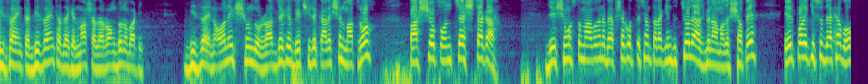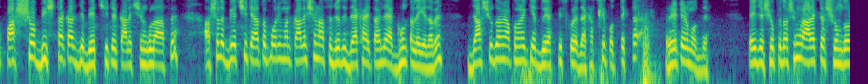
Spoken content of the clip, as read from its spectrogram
ডিজাইনটা ডিজাইনটা দেখেন মাসাদা রংধনু বাটি। ডিজাইন অনেক সুন্দর, রাজ্জাকের বেডশিটের কালেকশন মাত্র পাঁচশো পঞ্চাশ টাকা। যে সমস্ত মা বোনেরা ব্যবসা করতে চান, তারা কিন্তু চলে আসবেন আমাদের শপে এরপরে কিছু দেখাবো, পাঁচশো বিশ টাকার যে বেডশিটের কালেকশনগুলো আছে। আসলে বেডশিট এত পরিমাণ কালেকশন আছে, যদি দেখায় তাহলে এক ঘণ্টা লেগে যাবে। যা শুধু আমি আপনাদেরকে দুই এক পিস করে দেখাচ্ছি প্রত্যেকটা রেটের মধ্যে। এই যে সুপ্রিয় দর্শক, আরেকটা সুন্দর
